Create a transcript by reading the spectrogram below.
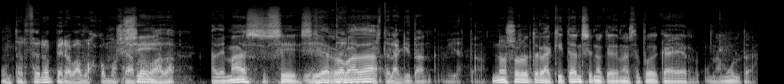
un tercero, pero vamos, como sea robada. Además, sí, si es robada. Pues te la quitan y ya está. No solo te la quitan, sino que además te puede caer una multa.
